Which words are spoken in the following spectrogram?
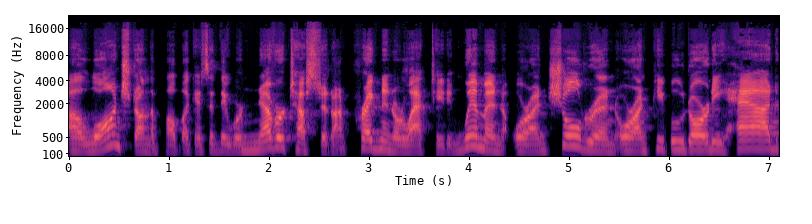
uh, launched on the public. I said they were never tested on pregnant or lactating women or on children or on people who'd already had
